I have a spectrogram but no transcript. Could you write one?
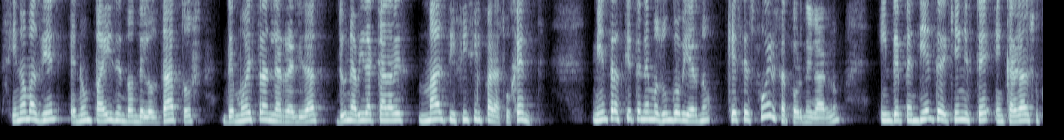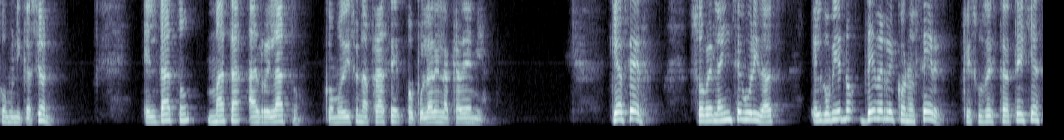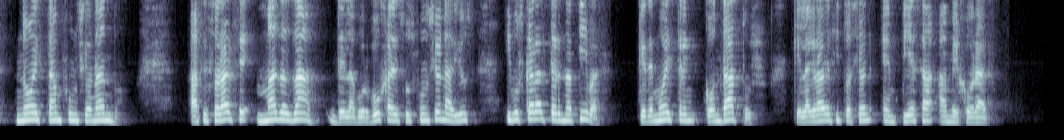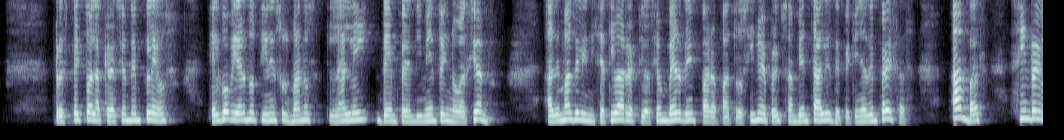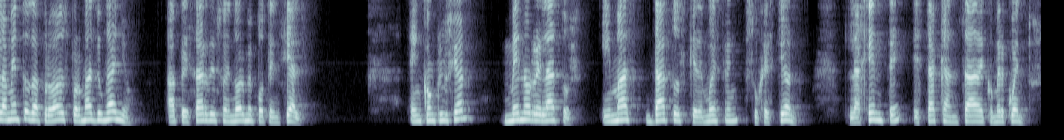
sino más bien en un país en donde los datos demuestran la realidad de una vida cada vez más difícil para su gente, mientras que tenemos un gobierno que se esfuerza por negarlo, independiente de quién esté encargado de su comunicación. El dato mata al relato, como dice una frase popular en la academia. ¿Qué hacer? Sobre la inseguridad, el gobierno debe reconocer que sus estrategias no están funcionando, asesorarse más allá de la burbuja de sus funcionarios y buscar alternativas que demuestren con datos que la grave situación empieza a mejorar. Respecto a la creación de empleos, el gobierno tiene en sus manos la Ley de Emprendimiento e Innovación, además de la Iniciativa de Reactivación Verde para patrocinio de proyectos ambientales de pequeñas empresas, ambas sin reglamentos aprobados por más de un año, a pesar de su enorme potencial. En conclusión, menos relatos y más datos que demuestren su gestión. La gente está cansada de comer cuentos.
